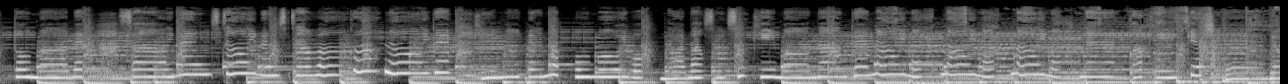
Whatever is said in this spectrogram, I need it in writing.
とまれサイレンスサイレンスわがないで君への想いを鳴らす隙間なんてないわないわないわねえ吐き消してよ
